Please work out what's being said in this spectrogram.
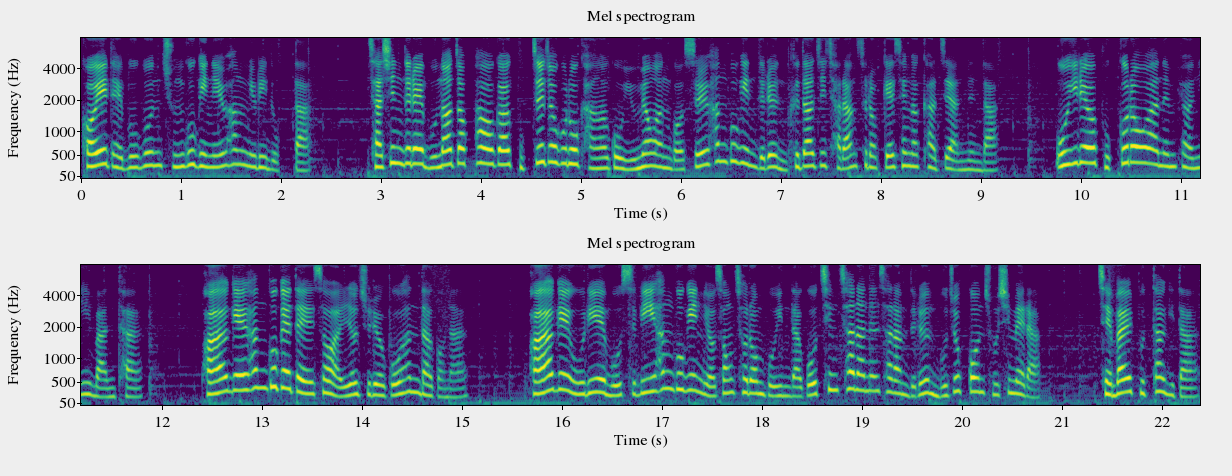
거의 대부분 중국인일 확률이 높다. 자신들의 문화적 파워가 국제적으로 강하고 유명한 것을 한국인들은 그다지 자랑스럽게 생각하지 않는다. 오히려 부끄러워하는 편이 많다. 과하게 한국에 대해서 알려주려고 한다거나 과하게 우리의 모습이 한국인 여성처럼 보인다고 칭찬하는 사람들은 무조건 조심해라. 제발 부탁이다.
